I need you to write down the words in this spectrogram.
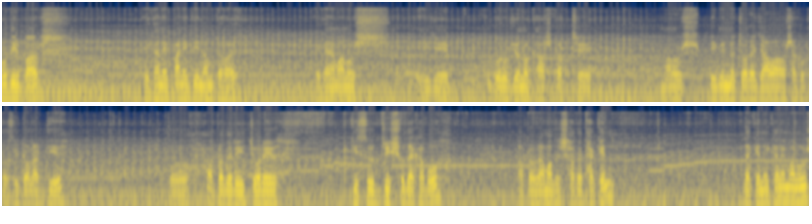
নদীর পাশ এখানে পানিতে নামতে হয়। এখানে মানুষ এই যে গরুর জন্য ঘাস কাটছে। মানুষ বিভিন্ন চরে যাওয়া আসা করতেছে ট্রলার দিয়ে। তো আপনাদের এই চরের কিছু দৃশ্য দেখাবো। আপনারা আমাদের সাথে থাকেন। দেখেন, এখানে মানুষ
